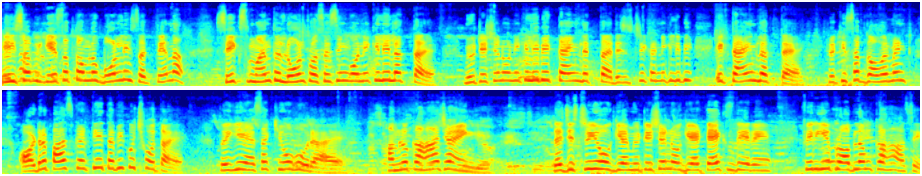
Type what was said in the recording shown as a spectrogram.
ये सब ये सब तो हम लोग बोल नहीं सकते ना। सिक्स मंथ लोन प्रोसेसिंग होने के लिए लगता है। म्यूटेशन होने के लिए भी एक टाइम लगता है। रजिस्ट्री करने के लिए भी एक टाइम लगता है। क्योंकि सब गवर्नमेंट ऑर्डर पास करती है, तभी कुछ होता है। तो ये ऐसा क्यों हो रहा है? हम लोग कहाँ जाएँगे? रजिस्ट्री हो गया म्यूटेशन हो गया टैक्स दे रहे हैं। फिर ये प्रॉब्लम कहाँ से?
